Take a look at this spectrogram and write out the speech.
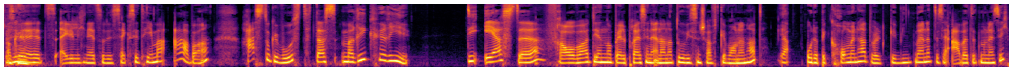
Das sind okay. ja jetzt eigentlich nicht so das sexy Thema, aber hast du gewusst, dass Marie Curie die erste Frau war, die einen Nobelpreis in einer Naturwissenschaft gewonnen hat? Ja. oder bekommen hat, weil gewinnt man nicht, das erarbeitet man sich.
